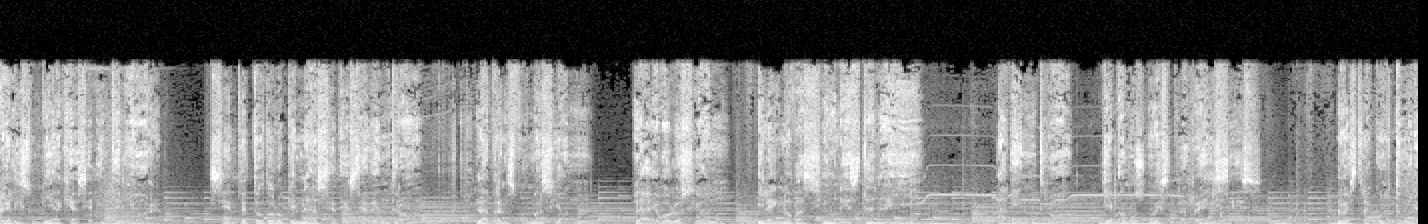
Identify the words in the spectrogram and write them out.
Realiza un viaje hacia el interior. Siente todo lo que nace desde adentro. La transformación, la evolución y la innovación están ahí. Adentro llevamos nuestras raíces nuestra cultura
